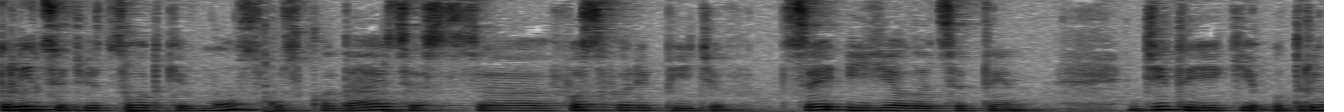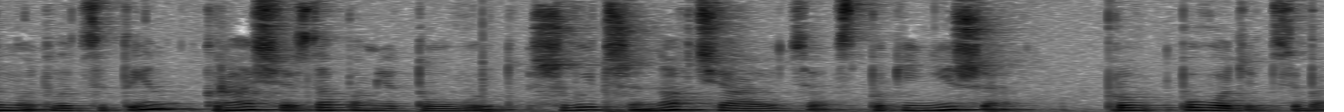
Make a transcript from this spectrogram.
30% мозку складається з фосфоліпідів. Це і є лецитин. Діти, які отримують лецитин, краще запам'ятовують, швидше навчаються, спокійніше поводять себе.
